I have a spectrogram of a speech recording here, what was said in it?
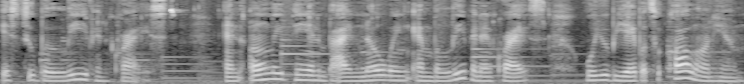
is to believe in Christ. And only then, by knowing and believing in Christ, will you be able to call on Him.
